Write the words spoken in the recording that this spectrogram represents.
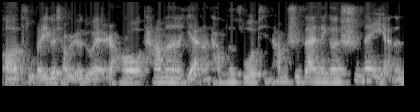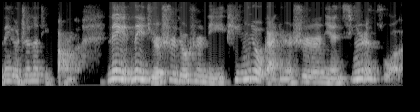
呃组了一个小乐队，然后他们演了他们的作品，他们是在那个室内演的，那个真的挺棒的。那那爵士就是你一听就感觉是年轻人做的，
